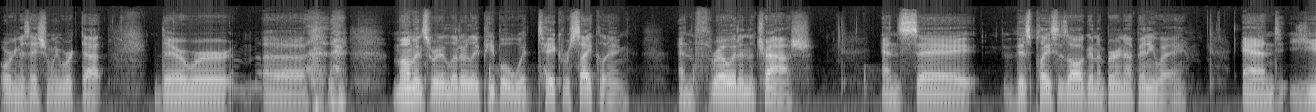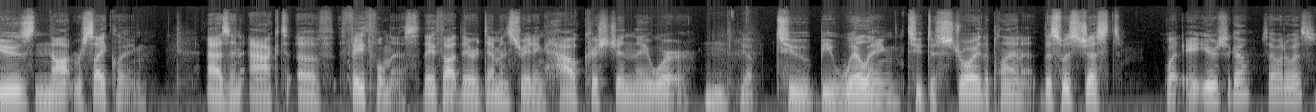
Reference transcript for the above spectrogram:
organization we worked at, there were uh, moments where literally people would take recycling and throw it in the trash and say, this place is all going to burn up anyway, and use not recycling as an act of faithfulness. They thought they were demonstrating how Christian they were Mm, yep. to be willing to destroy the planet. This was just, what, eight years ago? Is that what it was?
